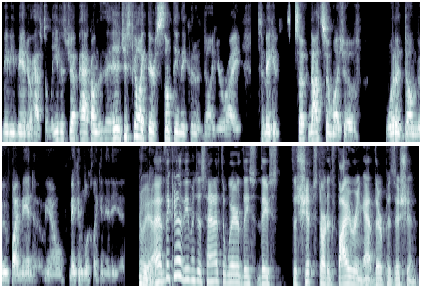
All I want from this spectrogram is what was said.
maybe Mando has to leave his jetpack on. The, I just feel like there's something they could have done. You're right to make it so not so much of what a dumb move by Mando. You know, make him look like an idiot. Oh, yeah. Yeah. I- They could have even just had it to where they they the ship started firing at their position,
